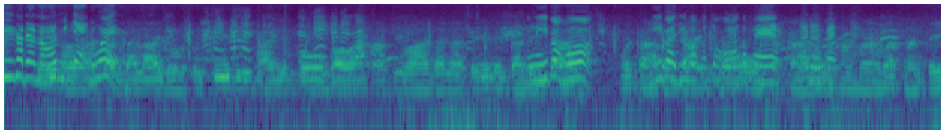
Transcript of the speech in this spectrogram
ดีๆค่ะแดดร้อนมีแกะด้วยอันตรายโยสุขีติกายุโกภวะอาภิวาทนาสีลิสันตรงนี้เปล่าพ่อวัฏฏะนี่เปล่าที่บอกกระจกเอาร้านกาแฟอะเดินไปธรรมาวัฏันติ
